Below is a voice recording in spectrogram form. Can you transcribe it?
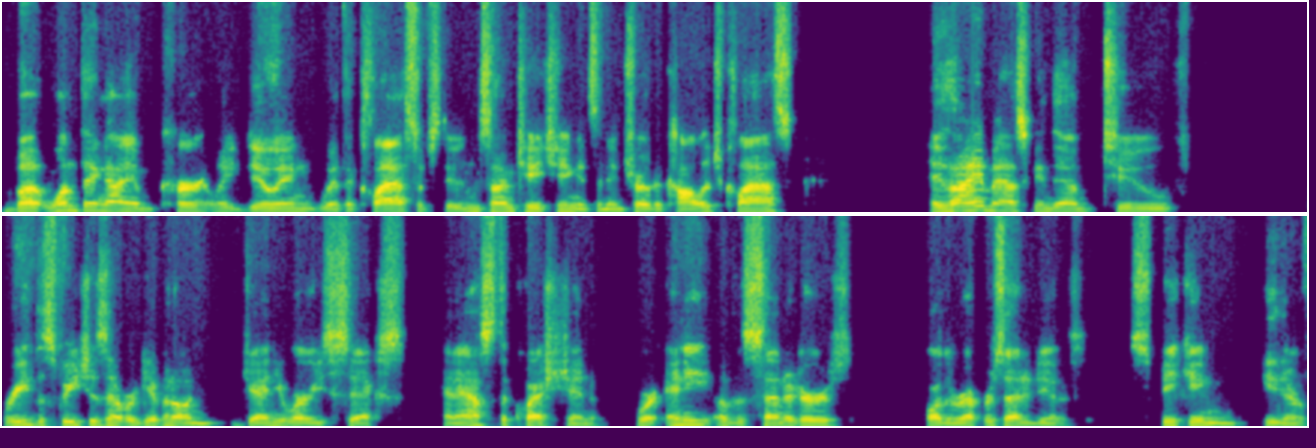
But one thing I am currently doing with a class of students I'm teaching, it's an intro to college class, is I am asking them to read the speeches that were given on January 6th and ask the question were any of the senators or the representatives speaking either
